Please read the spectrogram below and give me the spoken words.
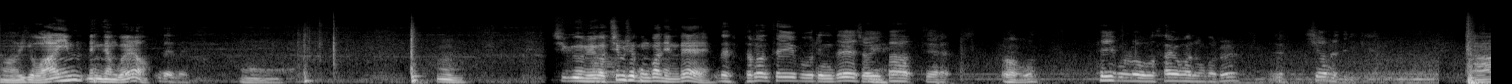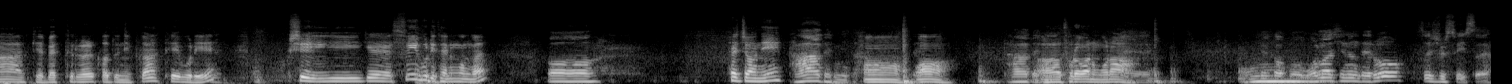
어, 이게 와인 냉장고예요 네네. 어. 음. 지금 여기가 어. 침실 공간인데 네, 변환 테이블인데 저희가 이제 어, 테이블로 사용하는 거를 이제 시연해 드릴게요. 아 이렇게 매트를 걷으니까 테이블이 네. 혹시 이게 수입이 되는 건가요? 어, 회전이 다 됩니다. 어, 네. 어, 다 됩니다. 아 돌아가는구나. 네. 그러니까 뭐 원하시는 대로 쓰실 수 있어요.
